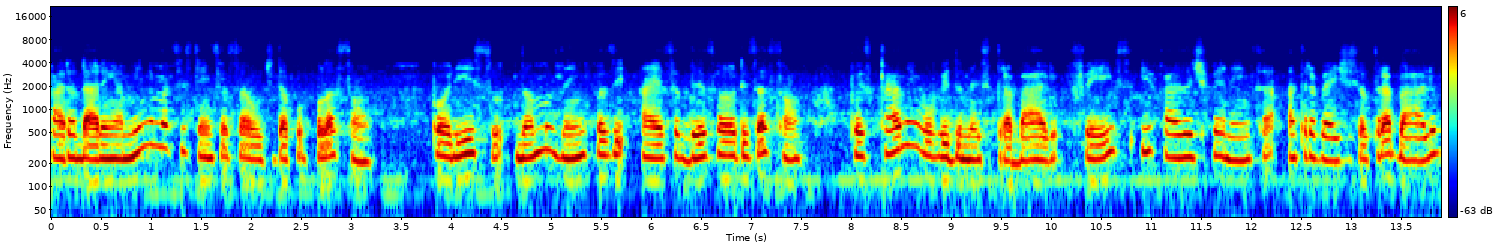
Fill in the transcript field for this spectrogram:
para darem a mínima assistência à saúde da população. Por isso, damos ênfase a essa desvalorização pois cada envolvido nesse trabalho fez e faz a diferença através de seu trabalho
